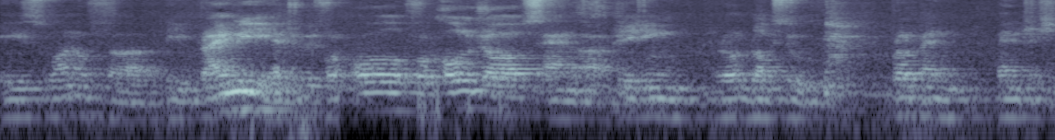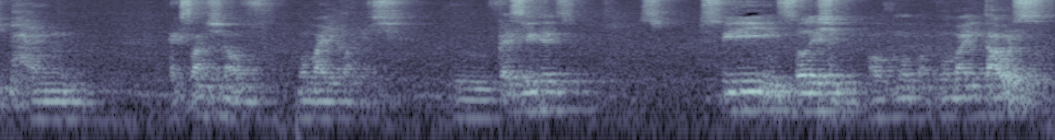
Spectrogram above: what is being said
is one of uh, the primary attribute for all for all jobs and uh, creating roadblocks to broadband penetration and expansion of mobile coverage to facilitate speedy installation of mobile towers,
